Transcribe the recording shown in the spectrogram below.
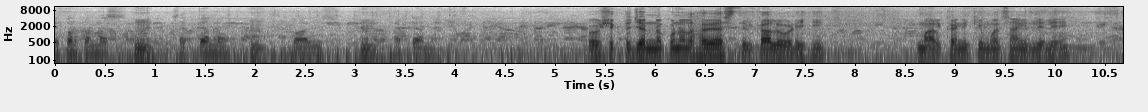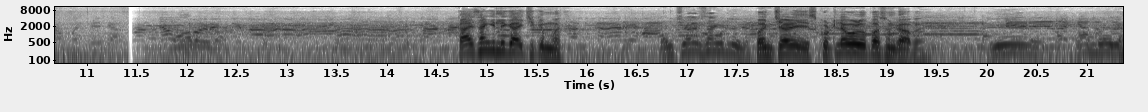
एकोणपन्नास हं, सत्त्याण्णव हं, बावीस हं. अठ्ठ्याण्णव. पाहू शकता ज्यांना कोणाला हवे असतील कालवडी ही मालकाने किंमत सांगितलेली आहे. काय सांगितली गायची किंमत? पंचेचाळीस सांगितले. पंचेचाळीस. कुठल्या वळूपासून गाभ आहे? हे कांबळे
